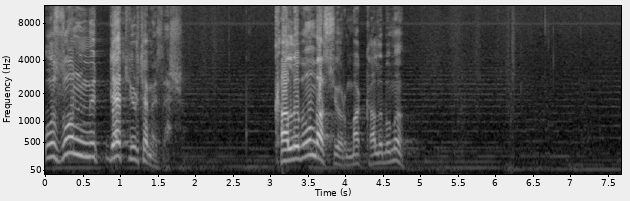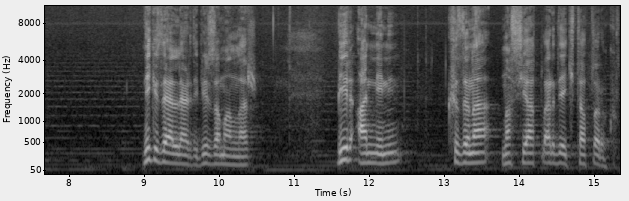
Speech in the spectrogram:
uzun müddet yürütemezler. Kalıbımı basıyorum bak kalıbımı. Ne güzellerdi bir zamanlar. Bir annenin kızına nasihatler diye kitaplar okurduk.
